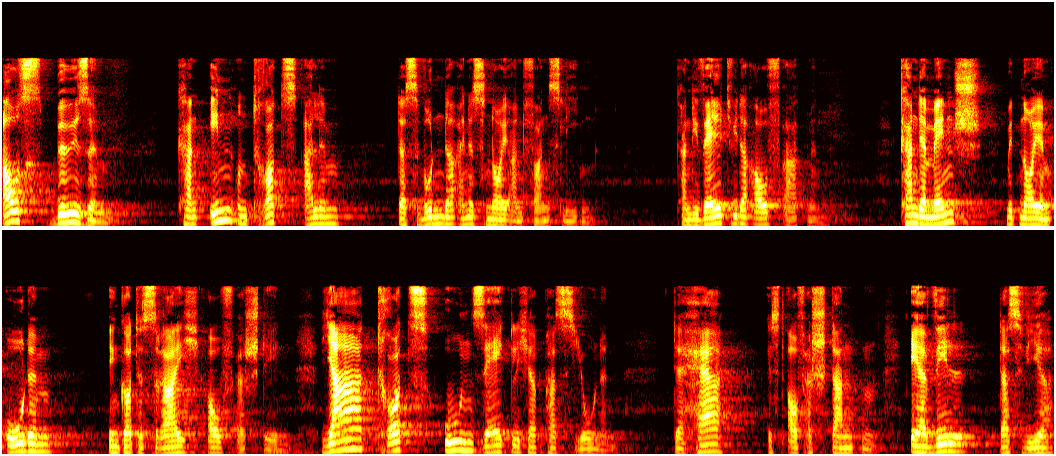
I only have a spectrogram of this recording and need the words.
aus Bösem kann in und trotz allem das Wunder eines Neuanfangs liegen. Kann die Welt wieder aufatmen? Kann der Mensch mit neuem Odem in Gottes Reich auferstehen? Ja, trotz unsäglicher Passionen. Der Herr ist auferstanden. Er will, dass wir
